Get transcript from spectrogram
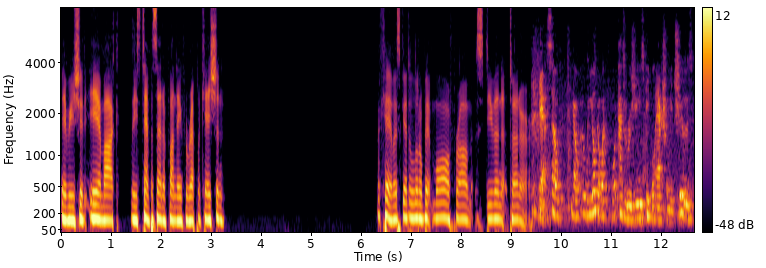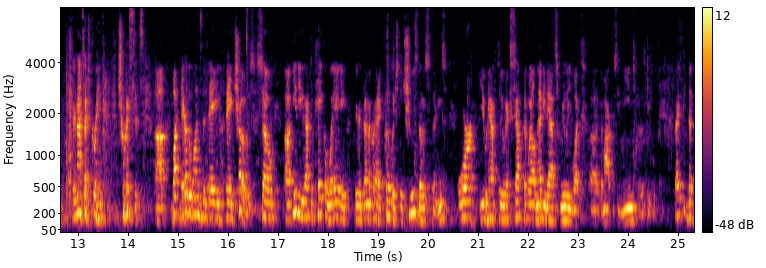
Maybe you should earmark at least 10% of funding for replication. Okay, let's get a little bit more from Stephen Turner. Yeah, so you know, when you look at what, what kinds of regimes people actually choose, they're not such great choices, uh, but they're the ones that they, they chose. So uh, either you have to take away their democratic privilege to choose those things, or you have to accept that, well, maybe that's really what uh, democracy means for those people. Right? The,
